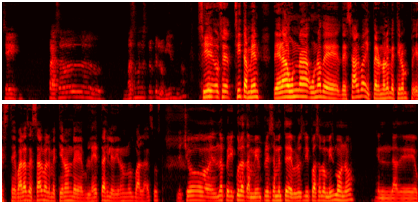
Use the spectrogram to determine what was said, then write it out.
Sí. Pasó más o menos creo que lo mismo, ¿no? Sí, o sea, sí, también era una, uno de, de salva, y, pero no le metieron este, balas de salva, le metieron de bletas y le dieron unos balazos. De hecho, en una película también precisamente de Bruce Lee pasó lo mismo, ¿no? En la de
